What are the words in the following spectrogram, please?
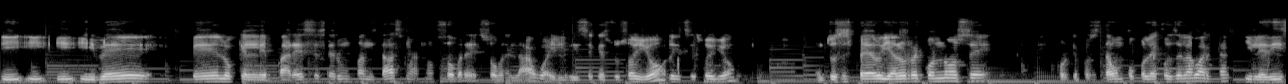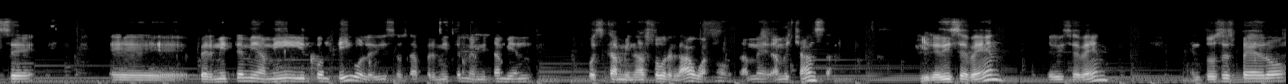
y, ve, lo que le parece ser un fantasma sobre, el agua y le dice Jesús soy yo, le dice soy yo. Entonces Pedro ya lo reconoce porque pues estaba un poco lejos de la barca y le dice eh, permíteme a mí ir contigo, le dice, o sea, permíteme a mí también pues caminar sobre el agua. Dame, dame chance. Y le dice, ven, le dice, ven. Entonces Pedro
